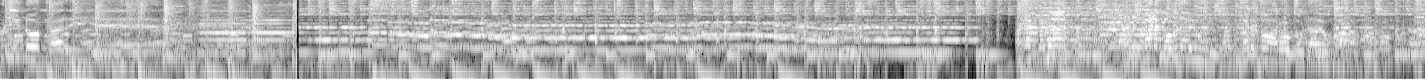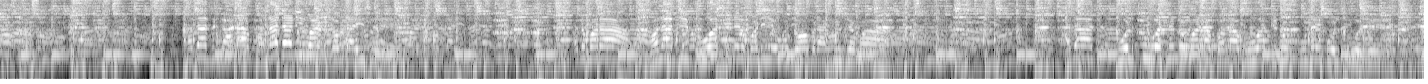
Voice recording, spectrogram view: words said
વિશ્વાસ ઝોપડીનો કરીએ અણઘડ ગવડાયું માં કદાચ ગાડા ભલાડાની વાત ગવડાઈ છે. અને મારા ભલાજી ભુવાજીને મળી એવું નોમ રાખ્યું છે માં કદાચ બોલતું હશે તો મારા ભલા ભુવાજીનું પુનઃ બોલતું હશે.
